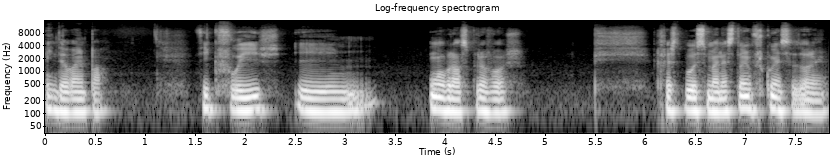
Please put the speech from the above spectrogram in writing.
ainda bem, pá. Fico feliz e um abraço para vós. Resto de boa semana. Se estão em frequências, olhem.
